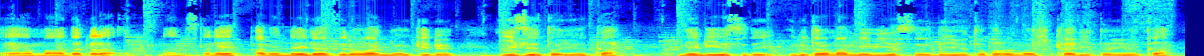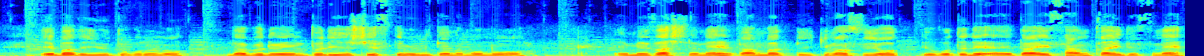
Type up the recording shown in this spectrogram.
えーまあ、だから、なんですかね、仮面ライダー01におけるイズというか、メビウスで、ウルトラマンメビウスでいうところの光というか、エヴァでいうところのダブルエントリーシステムみたいなものを、え目指してね、頑張っていきますよ。ということで、え第3回ですね、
